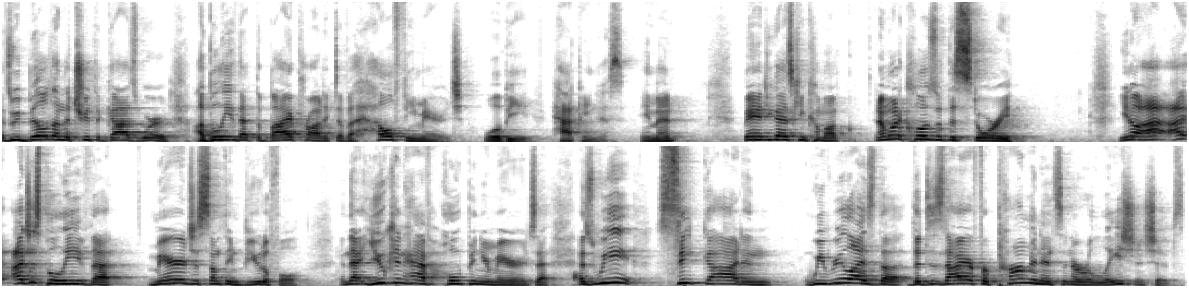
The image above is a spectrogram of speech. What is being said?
as we build on the truth of God's word, I believe that the byproduct of a healthy marriage will be happiness. Amen? Band, you guys can come up. And I want to close with this story. You know, I, I, I just believe that marriage is something beautiful and that you can have hope in your marriage. That as we seek God and we realize the, the desire for permanence in our relationships,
